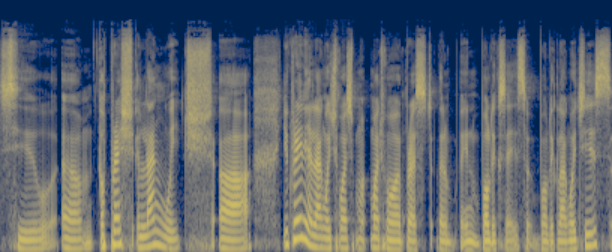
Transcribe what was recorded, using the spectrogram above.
to um, oppress language. Uh, Ukrainian language was much more oppressed than in Baltic states, Baltic languages.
